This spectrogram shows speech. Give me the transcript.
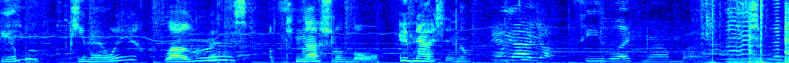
Team, Pinoy, Flaggers, International. International. Yeah, yeah. See like mama.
